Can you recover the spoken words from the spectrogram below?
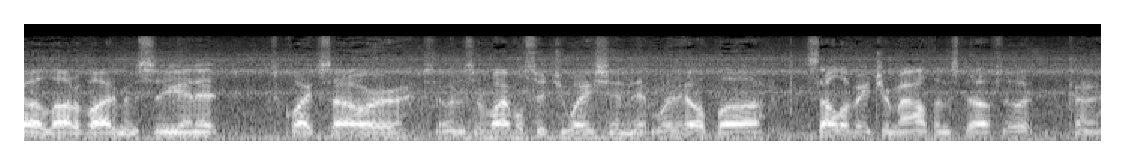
got a lot of vitamin C in it. It's quite sour, so in a survival situation, it would help uh, salivate your mouth and stuff, so it kind of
